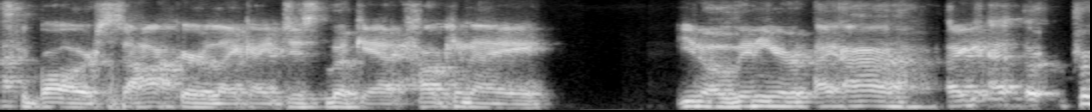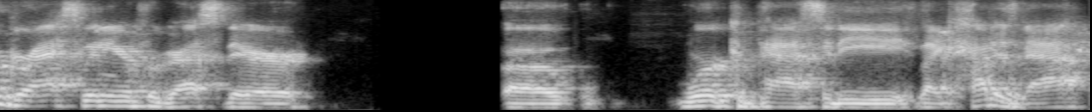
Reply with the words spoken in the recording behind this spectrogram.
basketball or soccer, like I just look at how can I, you know, linear, I, uh, I, I progress, linear progress their uh, work capacity. Like how does that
